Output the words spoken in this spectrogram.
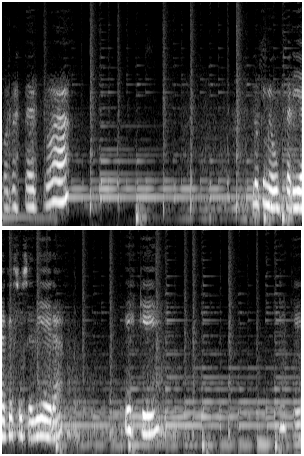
con respecto a lo que me gustaría que sucediera es que y que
